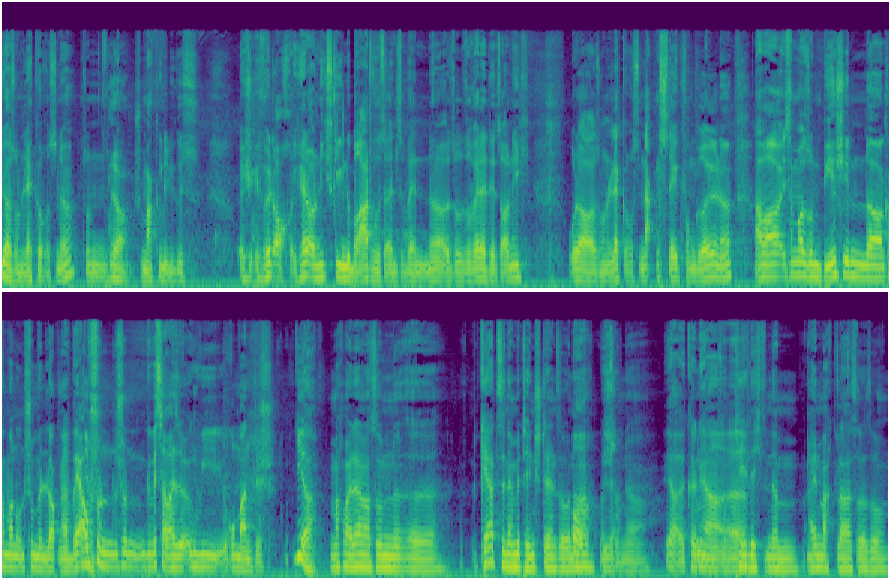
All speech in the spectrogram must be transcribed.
Ja, so ein leckeres, ne? So ein Ja. schmackeliges. Ich, ich würde auch, ich hätte auch nichts gegen eine Bratwurst einzuwenden, ne? Also so wäre das jetzt auch nicht. Oder so ein leckeres Nackensteak vom Grill, ne? Aber ich sag mal, so ein Bierchen, da kann man uns schon mit locken. Wäre auch schon, schon in gewisser Weise irgendwie romantisch. Ja, machen wir da noch so eine äh, Kerze in der Mitte hinstellen, so, ne? Oh, ja. Schon, ja. Ja, wir können So ja ein äh, Teelicht in einem Einmachglas oder so.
